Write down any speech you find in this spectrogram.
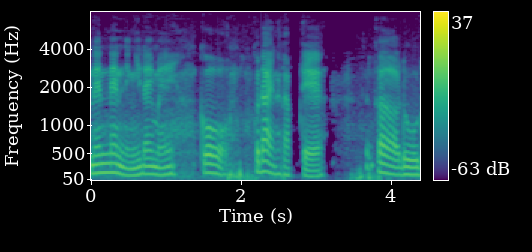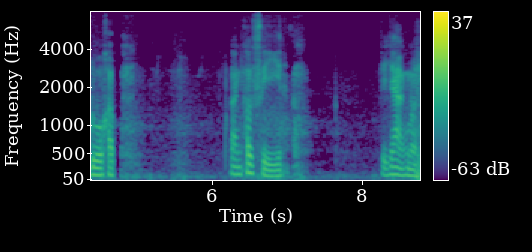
เน้นๆอย่างนี้ได้ไหม ก็ก็ได้นะครับ แต่ก็ดูดูครับ การเข้าสีนะจะยากหน่อย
